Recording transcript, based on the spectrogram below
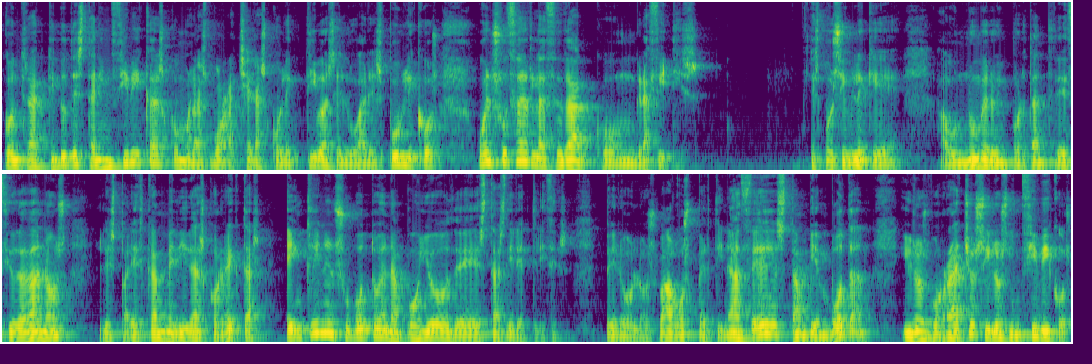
contra actitudes tan incívicas como las borracheras colectivas en lugares públicos o ensuciar la ciudad con grafitis. Es posible que a un número importante de ciudadanos les parezcan medidas correctas e inclinen su voto en apoyo de estas directrices. Pero los vagos pertinaces también votan, y los borrachos y los incívicos,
